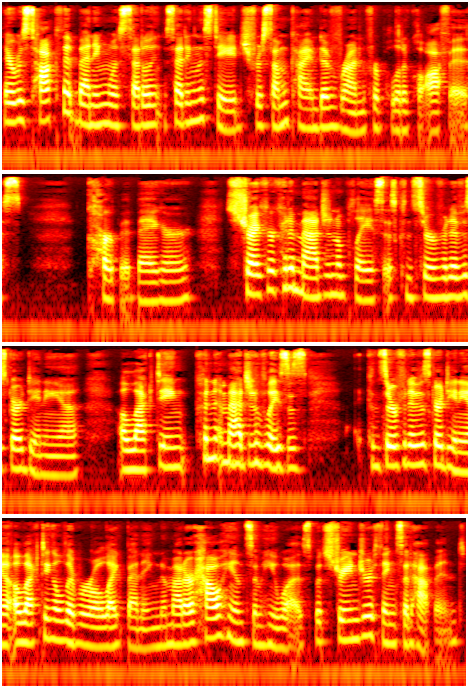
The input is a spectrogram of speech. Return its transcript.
There was talk that Benning was settling, setting the stage for some kind of run for political office. Carpetbagger. Stryker could imagine a place as conservative as Gardenia electing, couldn't imagine a place as Conservative as Gardenia electing a liberal like Benning, no matter how handsome he was, but stranger things had happened.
